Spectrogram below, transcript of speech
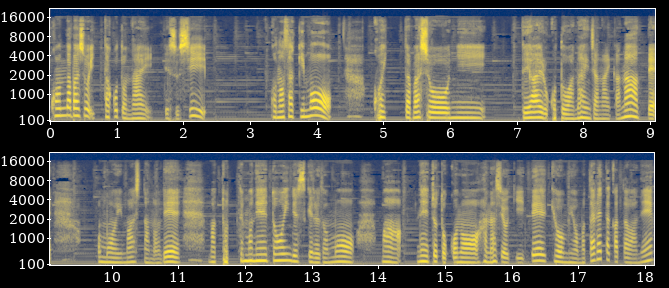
こんな場所行ったことないですし、この先もこういった場所に出会えることはないんじゃないかなって思いましたので、まあ、とってもね、遠いんですけれども、まあね、ちょっとこの話を聞いて興味を持たれた方はね、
